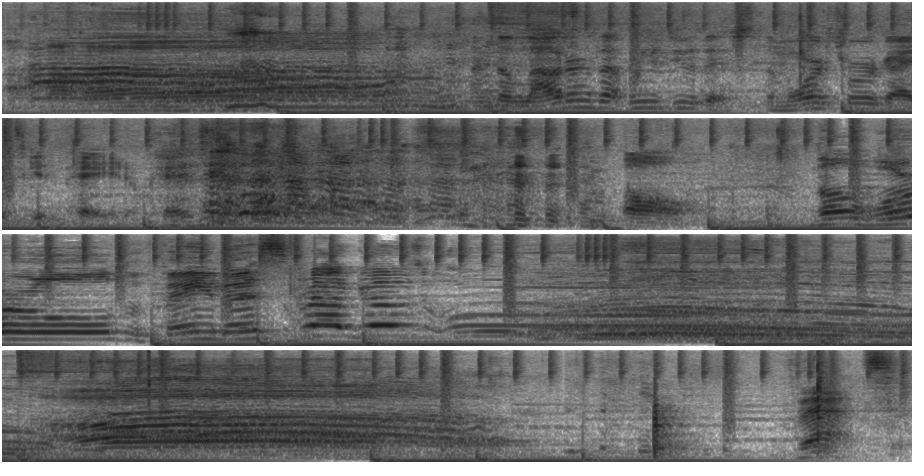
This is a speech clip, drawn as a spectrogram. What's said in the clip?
Ah. The louder that we do this, the more tour guides get paid, okay? All. The world famous crowd goes, ooh. Ah. That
